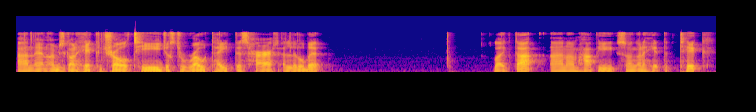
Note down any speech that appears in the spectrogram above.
And then I'm just going to hit Control T just to rotate this heart a little bit like that and I'm happy so I'm going to hit the tick.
